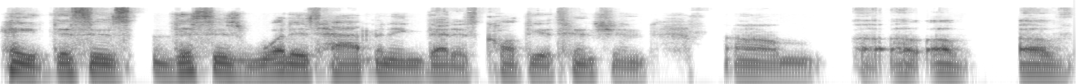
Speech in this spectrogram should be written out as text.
hey, this is this is what is happening that has caught the attention um, of of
